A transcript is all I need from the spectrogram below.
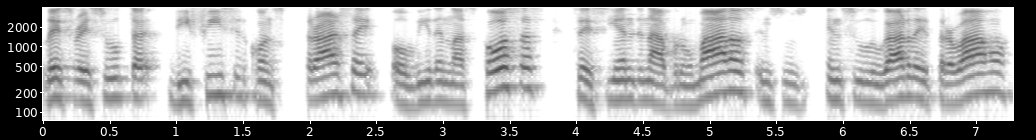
les resulta difícil concentrarse, olviden las cosas, se sienten abrumados en su, en su lugar de trabajo,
